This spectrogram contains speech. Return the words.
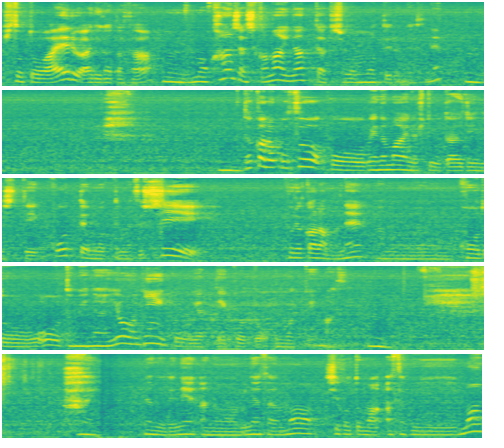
う人と会えるありがたさ、うん、もう感謝しかないなって私は思ってるんですね。うん、うん、だからこそこう目の前の人を大事にしていこうって思ってますしこれからもね、あのー、行動を止めないようにこうやっていこうと思っています。うん。はい。なのでね、あのー、皆さんも仕事も遊びも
